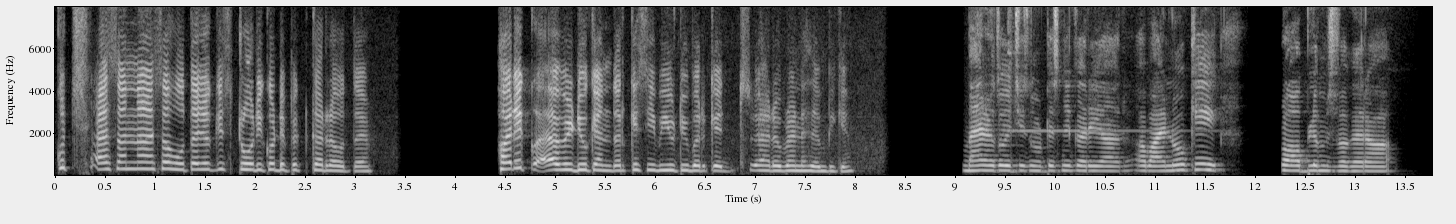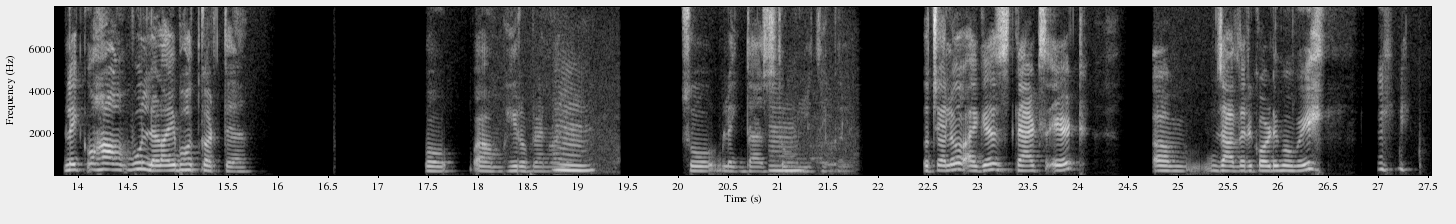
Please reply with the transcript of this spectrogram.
कुछ ऐसा ना ऐसा होता है जो कि स्टोरी को डिपिक्ट कर रहा होता है। हर एक वीडियो के अंदर किसी भी यूट्यूबर के हेरोब्रेन एसएमपी के। मैंने तो ये चीज़ नोटिस नहीं करी यार। अब आई नो कि प्रॉब्लम्स वगैरह लाइक हाँ वो लड़ाई बहुत करते हैं। वो हीरो ब्रांड वाले। So like that's the. Only thing तो चलो आई गेस दैट्स इट ज़्यादा रिकॉर्डिंग हो गई।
